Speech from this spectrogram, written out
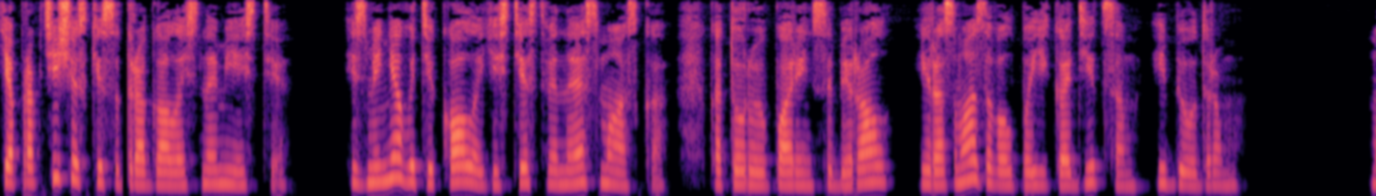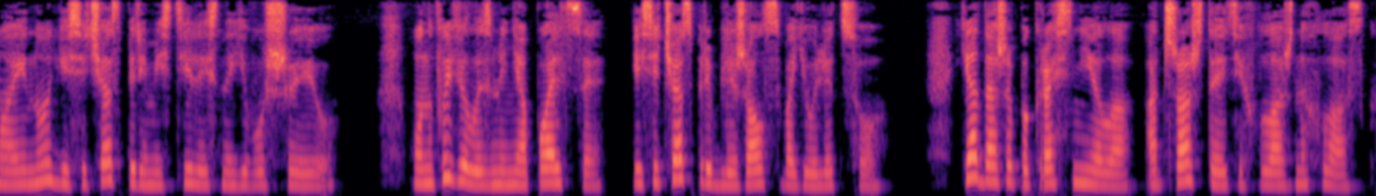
я практически содрогалась на месте. Из меня вытекала естественная смазка, которую парень собирал и размазывал по ягодицам и бедрам. Мои ноги сейчас переместились на его шею. Он вывел из меня пальцы и сейчас приближал свое лицо. Я даже покраснела от жажды этих влажных ласк.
